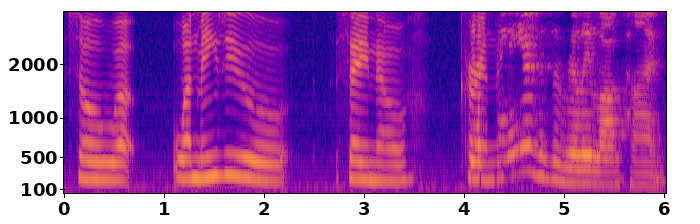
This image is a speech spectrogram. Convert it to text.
So, uh, what makes you say no currently? Yeah, 20 years is a really long time.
